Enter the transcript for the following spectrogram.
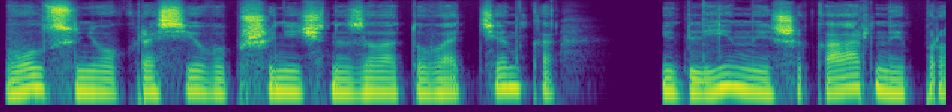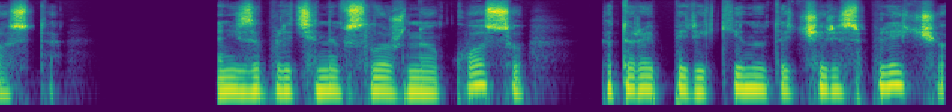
Волосы у него красивого пшенично-золотого оттенка и длинные, шикарные просто. Они заплетены в сложную косу, которая перекинута через плечо.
